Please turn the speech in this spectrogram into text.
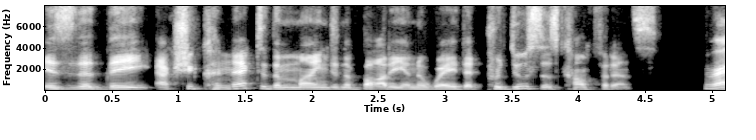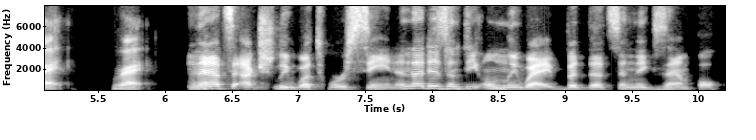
is that they actually connect the mind and the body in a way that produces confidence. Right, right. And that's actually what we're seeing. And that isn't the only way, but that's an example.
